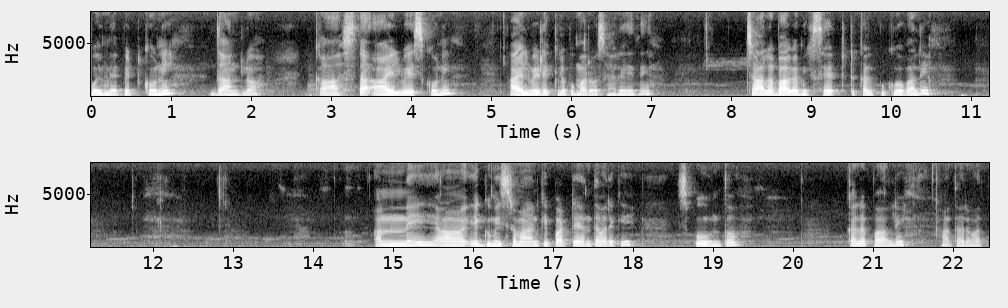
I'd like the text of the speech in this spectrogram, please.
పొయ్యి మీద పెట్టుకొని దాంట్లో కాస్త ఆయిల్ వేసుకొని ఆయిల్ వేడెక్కులుపు మరోసారి ఇది చాలా బాగా మిక్స్ అయ్యేటట్టు కలుపుకోవాలి. అన్నీ ఎగ్గు మిశ్రమానికి పట్టేంతవరకు స్పూన్తో కలపాలి. ఆ తర్వాత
